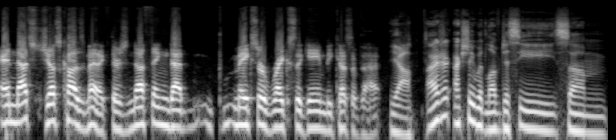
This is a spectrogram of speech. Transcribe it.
And that's just cosmetic. There's nothing that makes or breaks the game because of that. Yeah, I actually would love to see some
